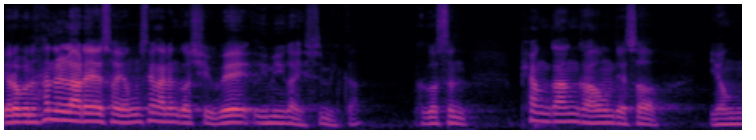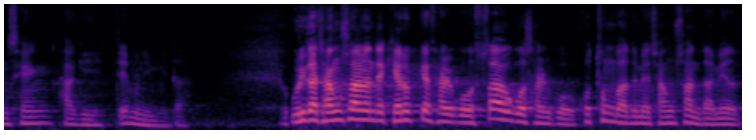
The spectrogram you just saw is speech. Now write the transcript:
여러분 하늘나라에서 영생하는 것이 왜 의미가 있습니까? 그것은 평강 가운데서 영생하기 때문입니다. 우리가 장수하는데 괴롭게 살고 싸우고 살고 고통받으며 장수한다면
